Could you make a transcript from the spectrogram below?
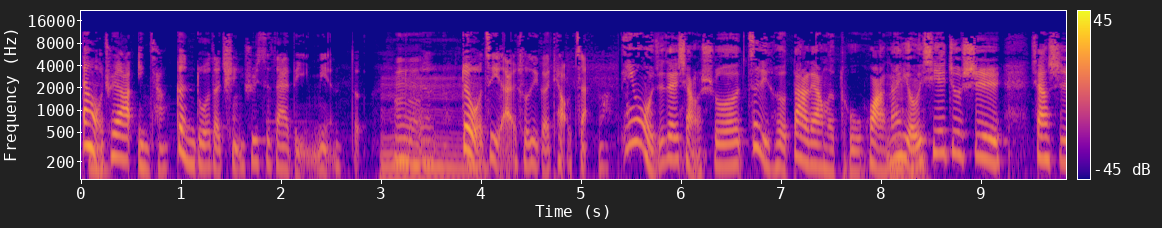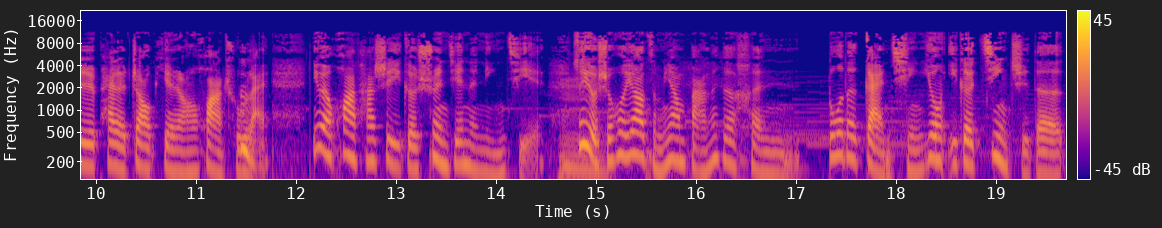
但我却要隐藏更多的情绪是在里面的。嗯，对我自己来说是一个挑战嘛。因为我就在想说，这里头有大量的图画，那有一些就是像是拍了照片然后画出来，因为画它是一个瞬间的凝结，所以有时候要怎么样把那个很多的感情用一个静止的。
